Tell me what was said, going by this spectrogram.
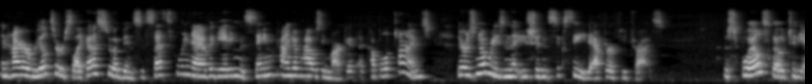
and hire realtors like us who have been successfully navigating the same kind of housing market a couple of times, there is no reason that you shouldn't succeed after a few tries. The spoils go to the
